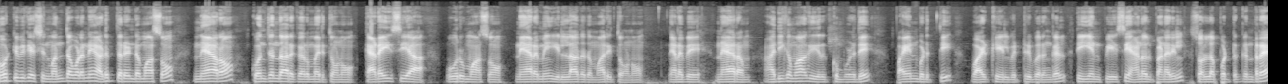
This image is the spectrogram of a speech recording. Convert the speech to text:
நோட்டிஃபிகேஷன் வந்த உடனே அடுத்த ரெண்டு மாதம் நேரம் கொஞ்சம் தான் இருக்கிற மாதிரி தோணும். கடைசியாக ஒரு மாதம் நேரமே இல்லாதது மாதிரி தோணும். எனவே நேரம் அதிகமாக இருக்கும் பொழுதே பயன்படுத்தி வாழ்க்கையில் வெற்றி பெறுங்கள். டிஎன்பிஎஸ்சி ஆனுவல் பேனரில் சொல்லப்பட்டிருக்கின்ற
